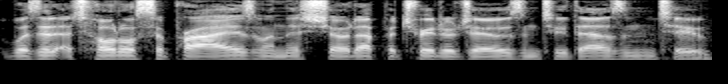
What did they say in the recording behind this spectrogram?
Was it a total surprise when this showed up at Trader Joe's in 2002?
